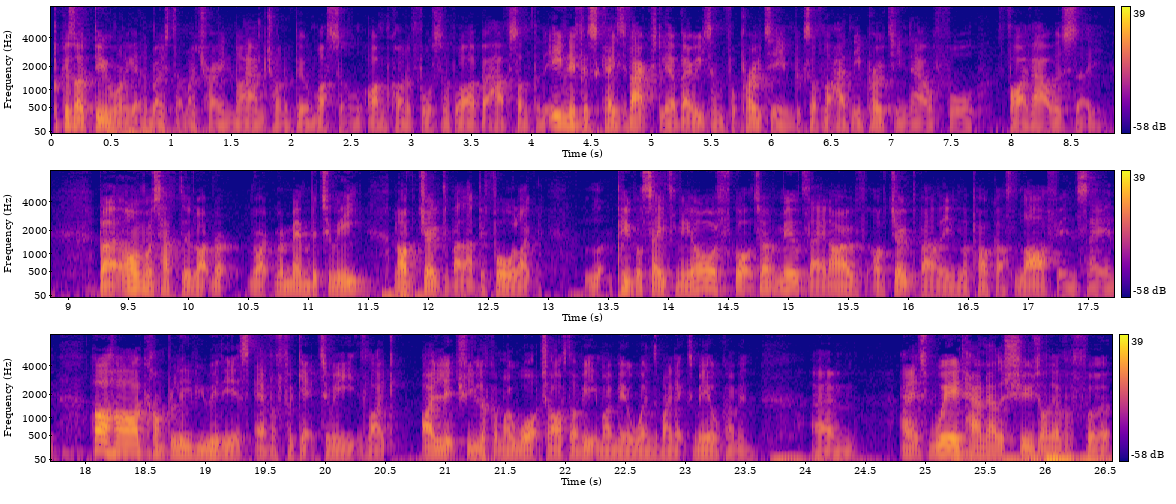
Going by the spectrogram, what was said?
because I do want to get the most out of my training and I am trying to build muscle, I'm kind of forced myself, well, I better have something. Even if it's a case of actually, I better eat something for protein because I've not had any protein now for five hours, say. But I almost have to like re- remember to eat. And I've joked about that before. Like people say to me, "Oh, I forgot to have a meal today," and I've I've joked about it in the podcast, laughing, saying, "Ha ha! I can't believe you idiots ever forget to eat." like I literally look at my watch after I've eaten my meal. When's my next meal coming? Um, and it's weird how now the shoes on the other foot.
